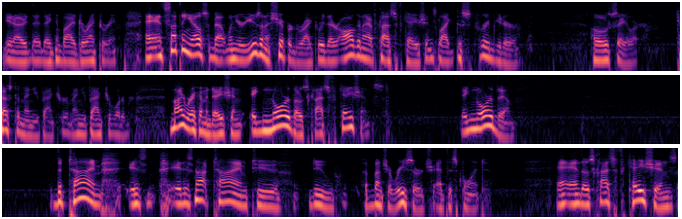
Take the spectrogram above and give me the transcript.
you know, they, they can buy a directory. And something else about when you're using a shipper directory, they're all going to have classifications like distributor, wholesaler, custom manufacturer, manufacturer, whatever. My recommendation ignore those classifications, ignore them. The time is it is not time to do a bunch of research at this point. And, those classifications,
